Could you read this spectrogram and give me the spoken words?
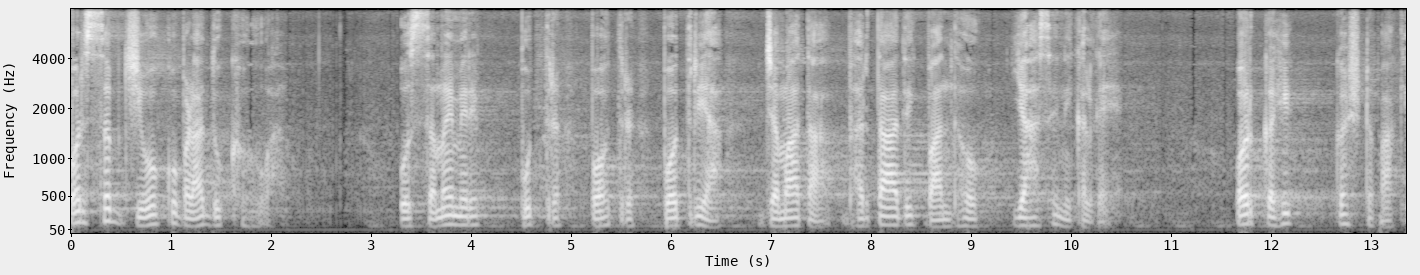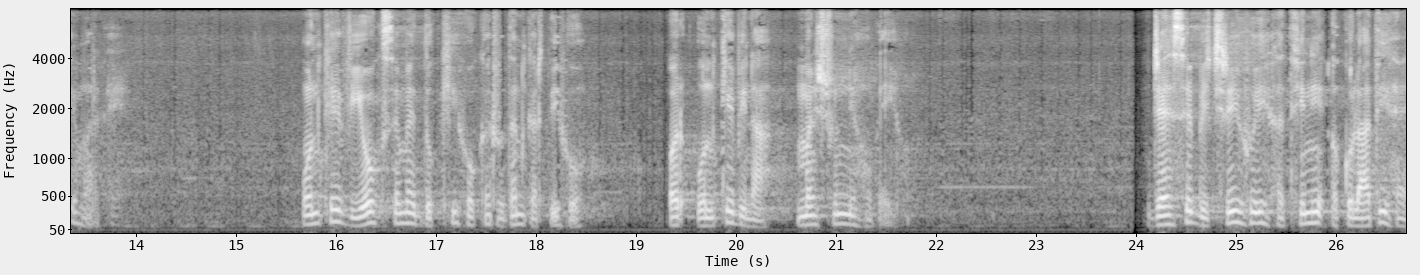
और सब जीवों को बड़ा दुख हुआ। उस समय मेरे पुत्र, पौत्र, पौत्रिया, जमाता, भरता आदि बांधव यहाँ से निकल गए और कहीं कष्ट पाके मर गए। उनके वियोग से मैं दुखी होकर रुदन करती हूँ और उनके बिना मैं शून्य हो गई हूँ। जैसे बिछड़ी हुई हथीनी अकुलाती है,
